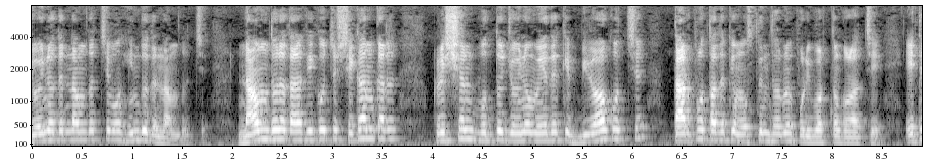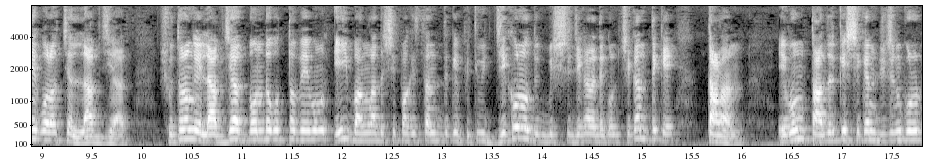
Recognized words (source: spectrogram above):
জৈনদের নাম ধরছে এবং হিন্দুদের নাম ধরছে। নাম ধরে তারা কি করছে? সেখানকার খ্রিস্টান, বৌদ্ধ, জৈন মেয়েদেরকে বিবাহ করছে, তারপর তাদেরকে মুসলিম ধর্মে পরিবর্তন করা হচ্ছে। এতে করা হচ্ছে লাভ জিহাদ। সুতরাং এই লাভ জিহাদ বন্ধ করতে হবে এবং এই বাংলাদেশি পাকিস্তানদেরকে পৃথিবীর যে কোনো বিশ্বে যেখানে দেখুন, সেখান থেকে তাড়ান এবং তাদেরকে সেখানে রিটার্ন করুন।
